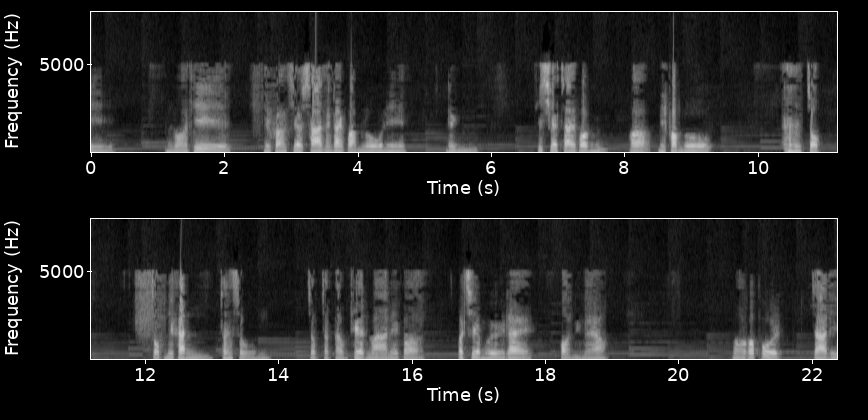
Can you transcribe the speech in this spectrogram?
ดีคุณหมอที่มีความเชี่ยวชาญทางด้านความรู้นี่หนึ่ง ที่เชื่อใจเพราะเพราะมีความรู้จบ จบในขั้นชั้นสูง จบจากต่างประเทศมานี่ก็ก็เชื่อมือได้ปอนหนึ่งแล้ว หมอก็พูดจาดี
